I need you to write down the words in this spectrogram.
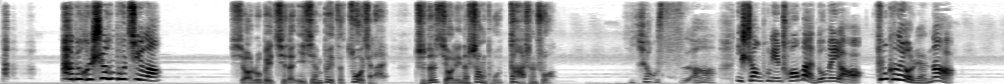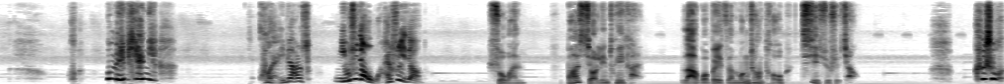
爬，爬到我上铺去了。小茹被气得一掀被子坐起来。指着小林的上铺，大声说：“你要死啊！你上铺连床板都没有，怎么可能有人呢？我我没骗你，滚一边去！你不睡觉，我还睡觉呢。说完，把小林推开，拉过被子蒙上头，继续睡觉。可是我，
